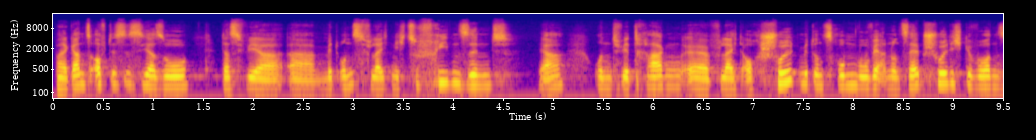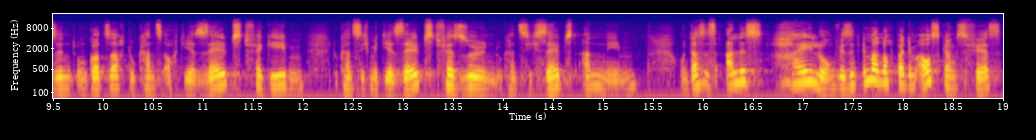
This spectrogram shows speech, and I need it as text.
Weil ganz oft ist es ja so, dass wir äh, mit uns vielleicht nicht zufrieden sind, ja, und wir tragen äh, vielleicht auch Schuld mit uns rum, wo wir an uns selbst schuldig geworden sind. Und Gott sagt, du kannst auch dir selbst vergeben, du kannst dich mit dir selbst versöhnen, du kannst dich selbst annehmen. Und das ist alles Heilung. Wir sind immer noch bei dem Ausgangsvers.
